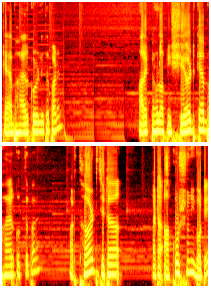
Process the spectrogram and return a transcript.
ক্যাব হায়ার করে নিতে পারেন। আরেকটা হলো আপনি শেয়ার্ড ক্যাব হায়ার করতে পারেন। আর থার্ড যেটা একটা আকর্ষণই বটে,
